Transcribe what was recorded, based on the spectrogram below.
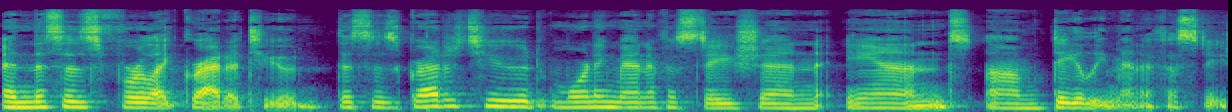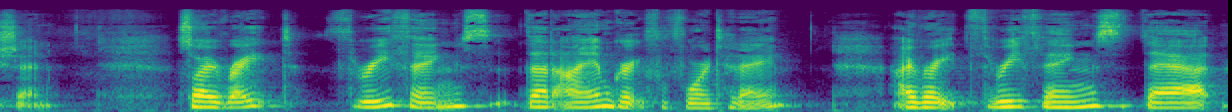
And this is for like gratitude. This is gratitude, morning manifestation, and um, daily manifestation. So I write three things that I am grateful for today. I write three things that,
